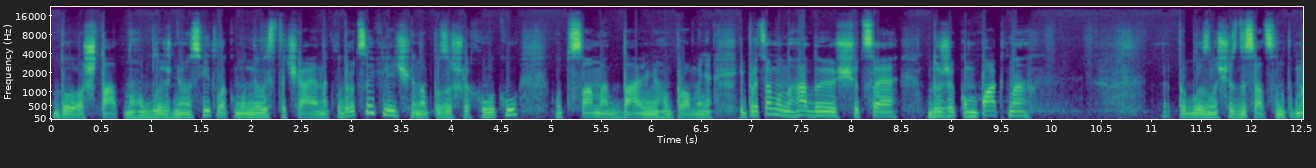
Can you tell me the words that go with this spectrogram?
до штатного ближнього світла, кому не вистачає на квадроциклі чи на позашляховику, от саме дальнього променя. І при цьому нагадую, що це дуже компактна, приблизно 60 см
